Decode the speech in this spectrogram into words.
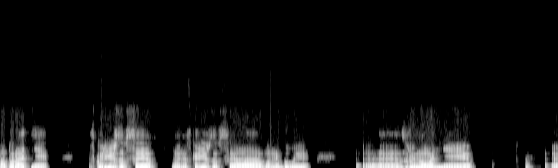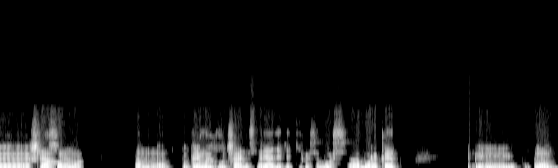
апаратні. Скоріш за все, ну не скоріш за все, а вони були е, зруйновані е, шляхом там, прямих влучань снарядів якихось або, або ракет. І, ну,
